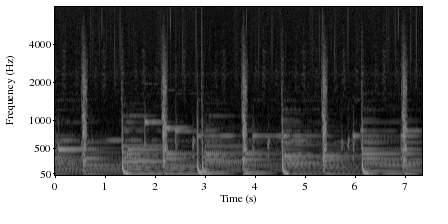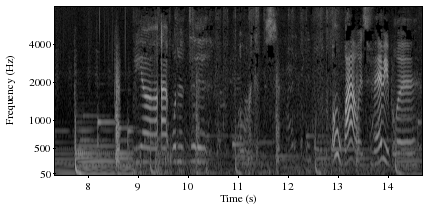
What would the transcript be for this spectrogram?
We are at one of the. Oh my goodness. Oh wow, it's very blue.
